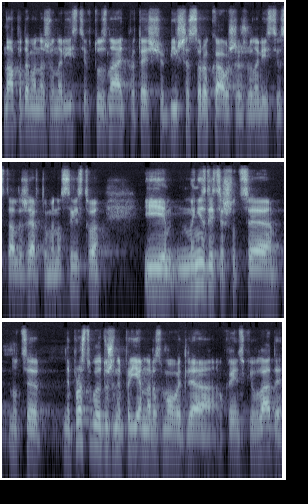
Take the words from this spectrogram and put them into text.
нападами на журналістів. Тут знають про те, що більше 40 вже журналістів стали жертвами насильства. І мені здається, що це ну це не просто буде дуже неприємна розмова для української влади.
